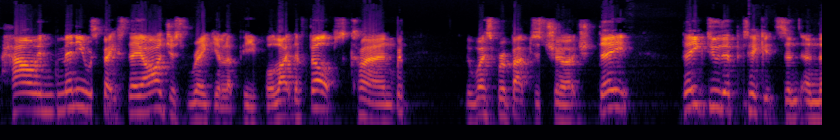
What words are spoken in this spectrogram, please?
how, in many respects, they are just regular people. Like the Phelps clan, the Westboro Baptist Church, they they do their tickets and, and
